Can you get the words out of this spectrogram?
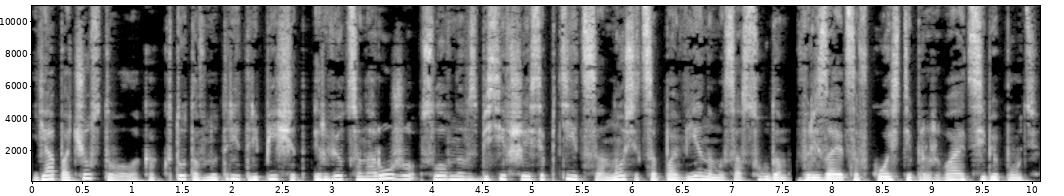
Я почувствовала, как кто-то внутри трепещет и рвется наружу, словно взбесившаяся птица, носится по венам и сосудам, врезается в кости, прорывает себе путь.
